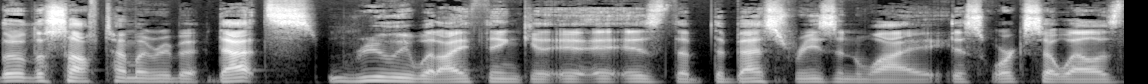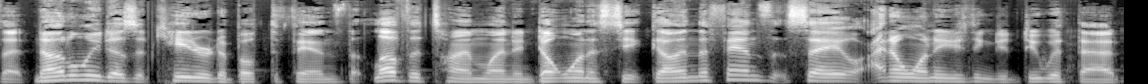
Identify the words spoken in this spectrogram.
the, the soft timeline reboot. That's really what I think is the the best reason why this works so well. Is that not only does it cater to both the fans that love the timeline and don't want to see it go, and the fans that say oh, I don't want anything to do with that,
